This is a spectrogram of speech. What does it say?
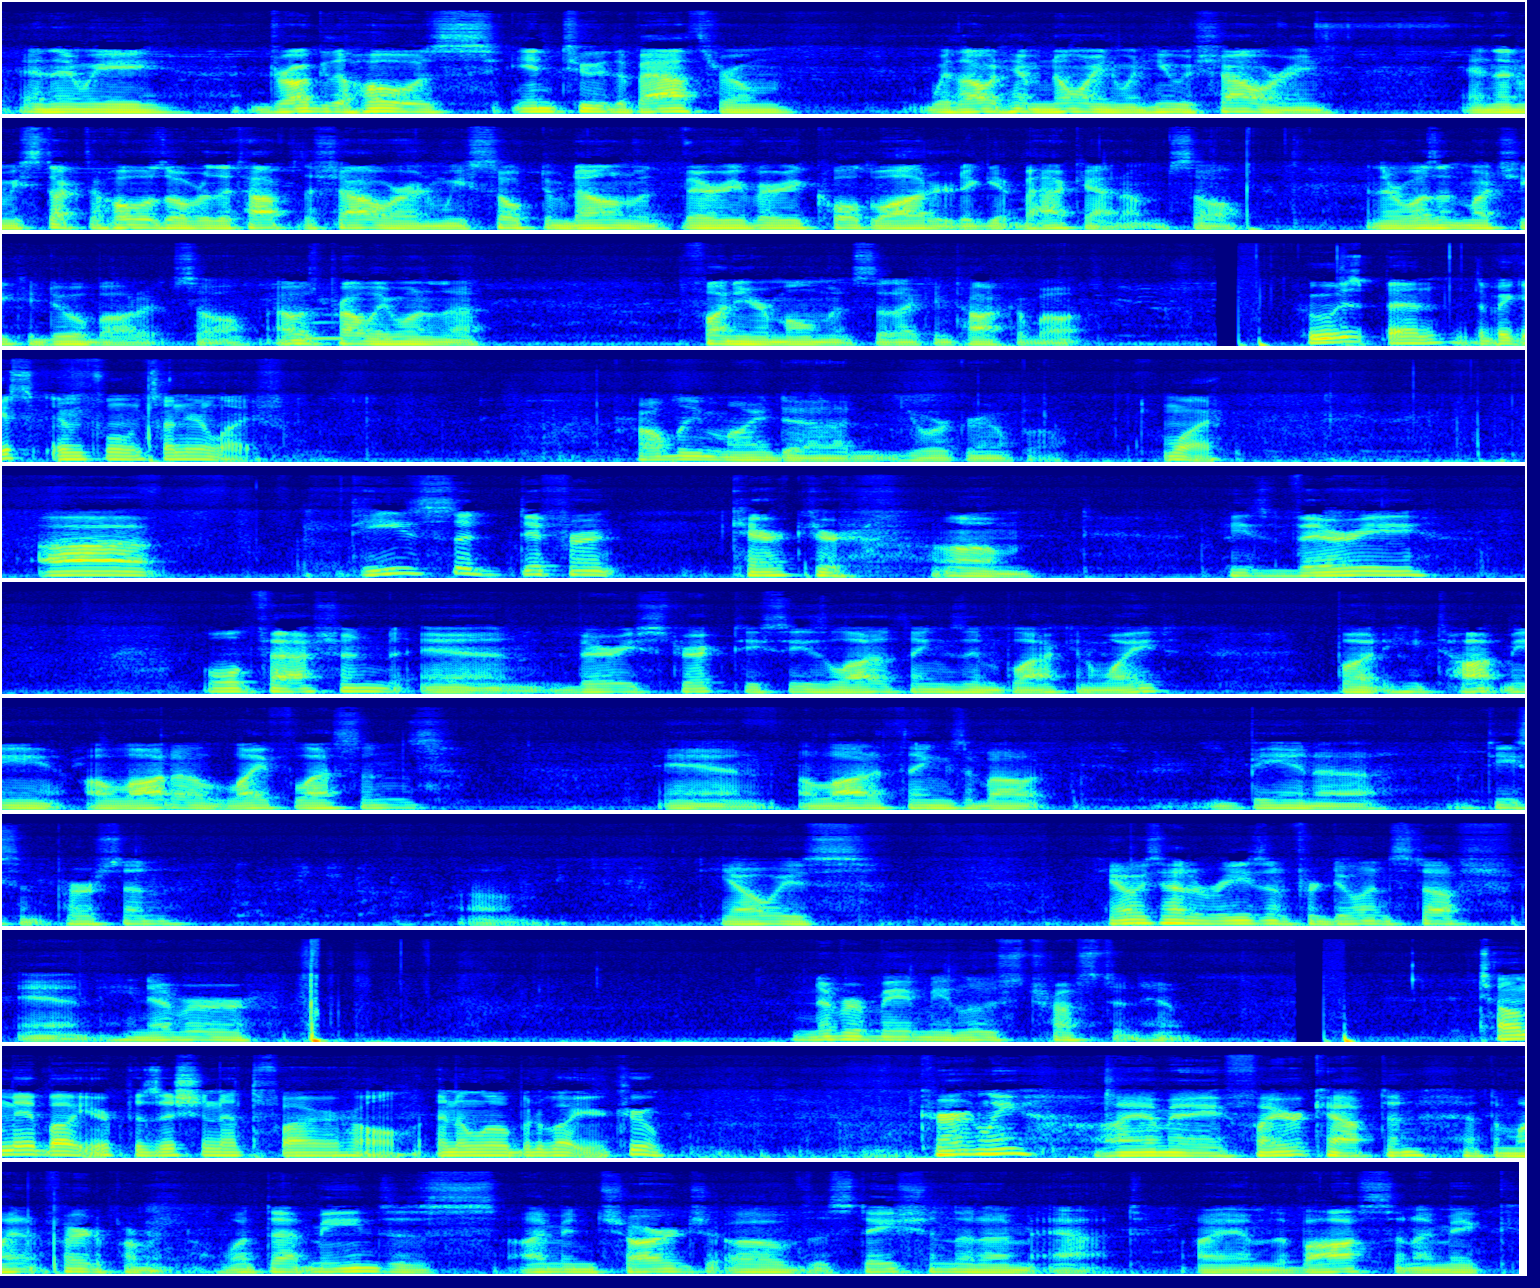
And then we drug the hose into the bathroom without him knowing when he was showering. And then we stuck the hose over the top of the shower and we soaked him down with very very cold water to get back at him. So and there wasn't much he could do about it so that was probably one of the funnier moments that i can talk about Who has been the biggest influence on your life? probably my dad your grandpa Why? uh he's a different character um he's very old fashioned and very strict. He sees a lot of things in black and white, but he taught me a lot of life lessons and a lot of things about being a decent person. Um, he always he always had a reason for doing stuff and he never never made me lose trust in him. Tell me about your position at the fire hall and a little bit about your crew. Currently, I am a fire captain at the Minot Fire Department. What that means is I'm in charge of the station that I'm at. I am the boss and I make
